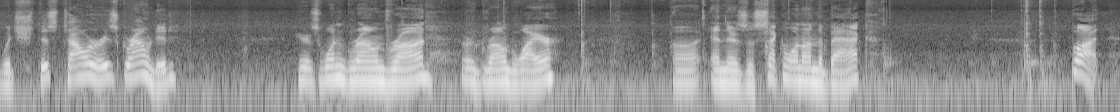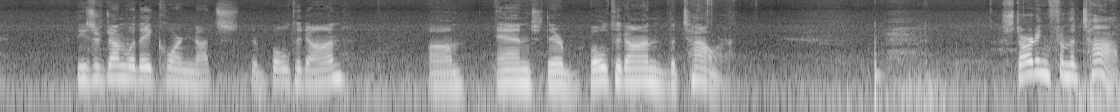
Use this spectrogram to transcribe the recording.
which this tower is grounded. Here's one ground rod or ground wire. Uh, and there's a second one on the back. But these are done with acorn nuts. They're bolted on. Um, and they're bolted on the tower. Starting from the top,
